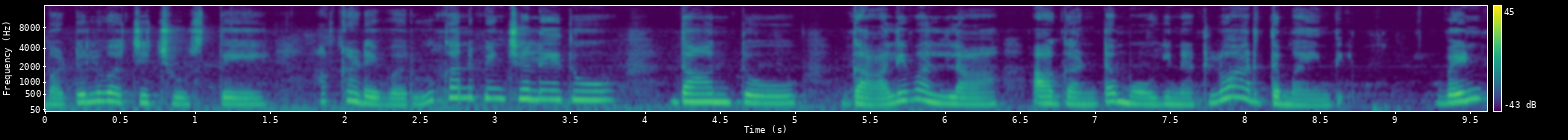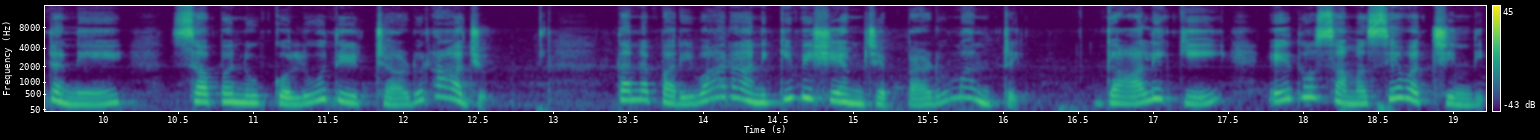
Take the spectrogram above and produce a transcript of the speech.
భటులు వచ్చి చూస్తే అక్కడెవరూ కనిపించలేదు. దాంతో గాలి వల్ల ఆ గంట మోగినట్లు అర్థమైంది. వెంటనే సభను కొలువు తీర్చాడు రాజు. తన పరివారానికి విషయం చెప్పాడు మంత్రి. గాలికి ఏదో సమస్య వచ్చింది.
